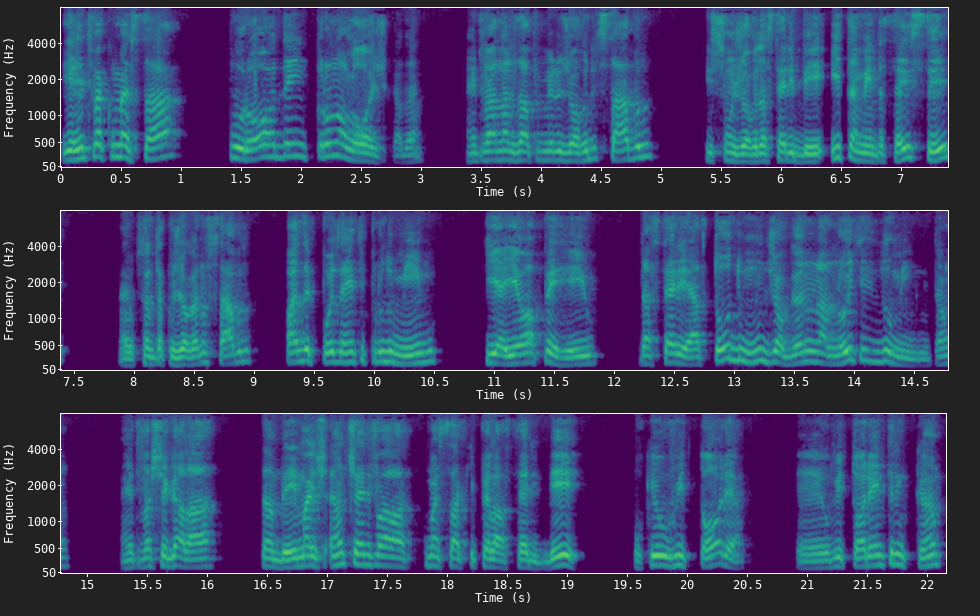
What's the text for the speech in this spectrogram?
E a gente vai começar por ordem cronológica. Né? A gente vai analisar o primeiro jogo de sábado, que são os jogos da Série B e também da Série C. Né? O Santa Cruz joga no sábado, para depois a gente ir para o domingo, que aí é o aperreio da Série A, todo mundo jogando na noite de domingo. Então, a gente vai chegar lá também, mas antes a gente vai começar aqui pela Série B, porque o Vitória, é, o Vitória entra em campo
